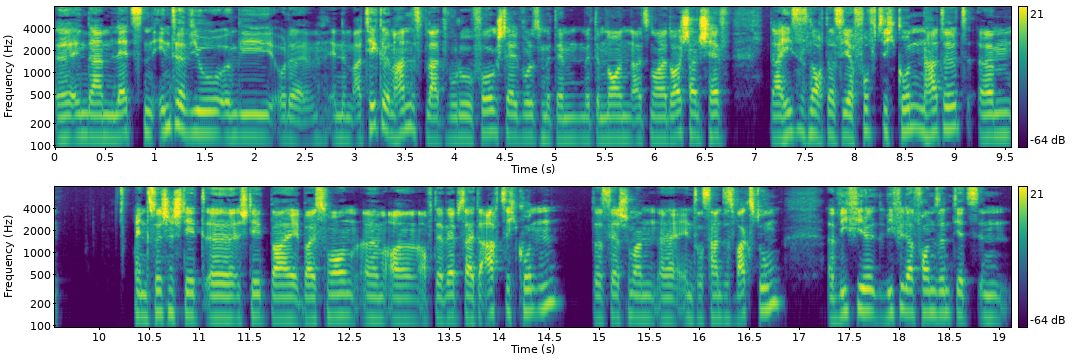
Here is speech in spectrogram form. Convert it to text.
äh, in deinem letzten Interview irgendwie oder in einem Artikel im Handelsblatt, wo du vorgestellt wurdest mit dem, mit dem neuen, als neuer Deutschlandchef, da hieß es noch, dass ihr 50 Kunden hattet. Ähm, inzwischen steht, äh, steht bei, bei Swan ähm, auf der Webseite 80 Kunden. Das ist ja schon mal ein äh, interessantes Wachstum. Äh, wie viel, wie viel davon sind jetzt in,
